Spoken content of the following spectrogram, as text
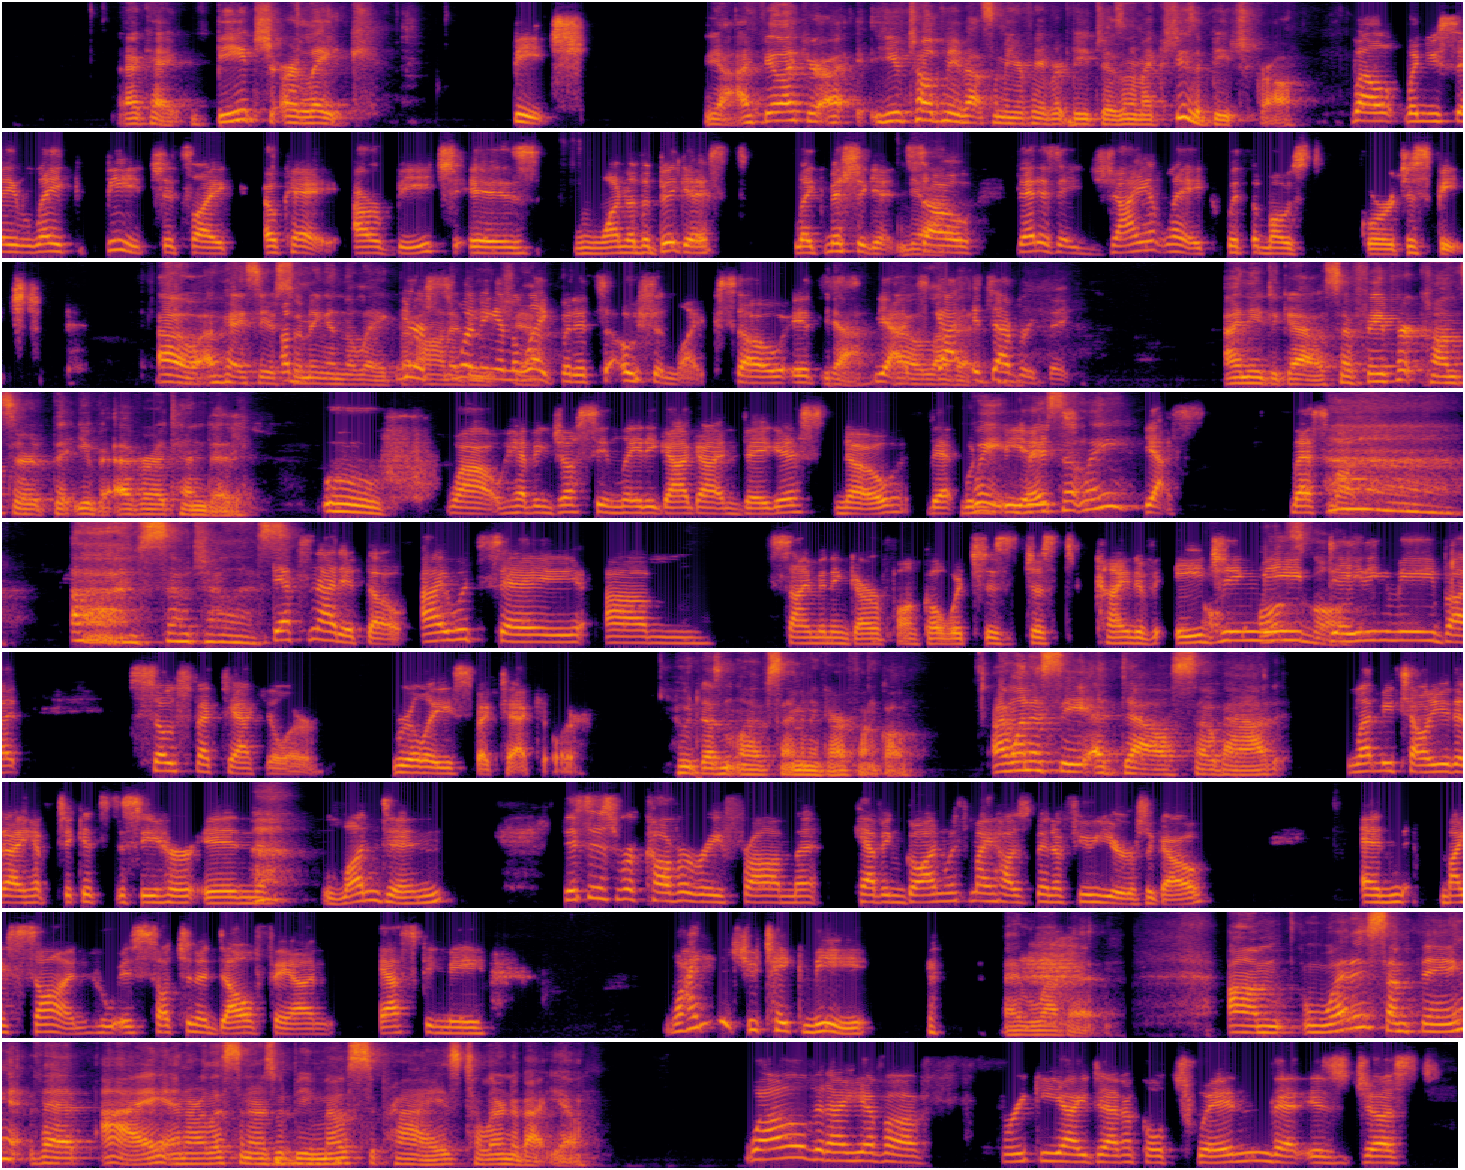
Okay, beach or lake? Beach. Yeah, I feel like you're. Uh, you've told me about some of your favorite beaches, and I'm like, she's a beach girl. Well, when you say lake beach, it's like, okay, our beach is one of the biggest, Lake Michigan. Yeah. So that is a giant lake with the most gorgeous beach. Oh, okay. So you're um, swimming in the lake. You're swimming beach, in the yeah. lake, but it's ocean like. So it's yeah, yeah, it's got it. it's everything. I need to go. So, favorite concert that you've ever attended? Ooh, wow. Having just seen Lady Gaga in Vegas, no, that would Wait, be recently? It. Yes, last month. oh, I'm so jealous. That's not it, though. I would say um, Simon and Garfunkel, which is just kind of oh, aging oh, me, dating me, but so spectacular. Really spectacular. Who doesn't love Simon and Garfunkel? I want to see Adele so bad let me tell you that I have tickets to see her in London. This is recovery from having gone with my husband a few years ago. And my son, who is such an Adele fan, asking me, why didn't you take me? I love it. Um, what is something that I and our listeners would be most surprised to learn about you? Well, that I have a freaky identical twin that is just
